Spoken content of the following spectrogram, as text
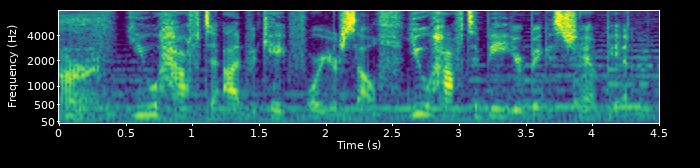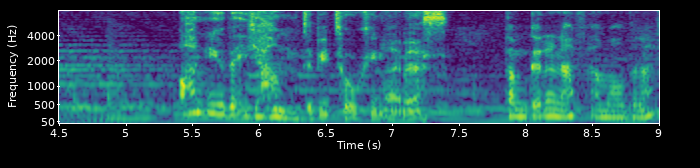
All right. You have to advocate for yourself. You have to be your biggest champion. Aren't you a bit young to be talking like this? I'm good enough. I'm old enough.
